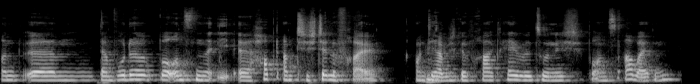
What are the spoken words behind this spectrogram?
und ähm, dann wurde bei uns eine äh, hauptamtliche Stelle frei. Und die mhm. habe ich gefragt, hey, willst du nicht bei uns arbeiten?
